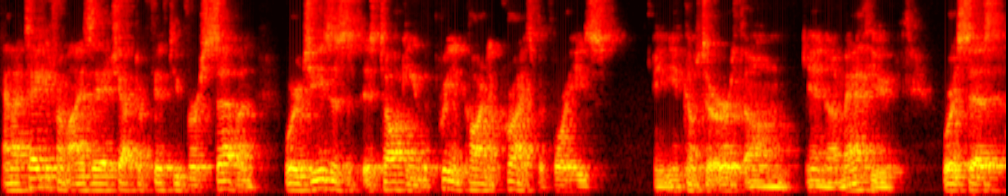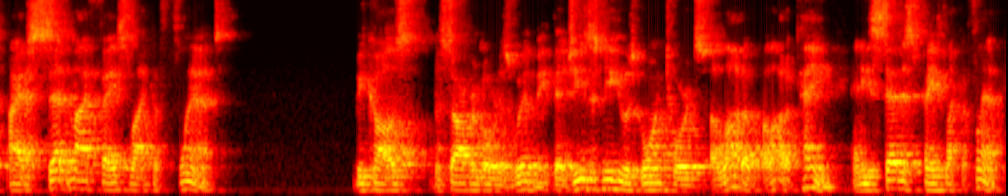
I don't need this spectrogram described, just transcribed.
And I take it from Isaiah chapter 50, verse 7, where Jesus is talking in the pre incarnate Christ before he's, he comes to earth um, in uh, Matthew, where it says, I have set my face like a flint because the sovereign Lord is with me. That Jesus knew he was going towards a lot of a lot of pain, and he set his face like a flint.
